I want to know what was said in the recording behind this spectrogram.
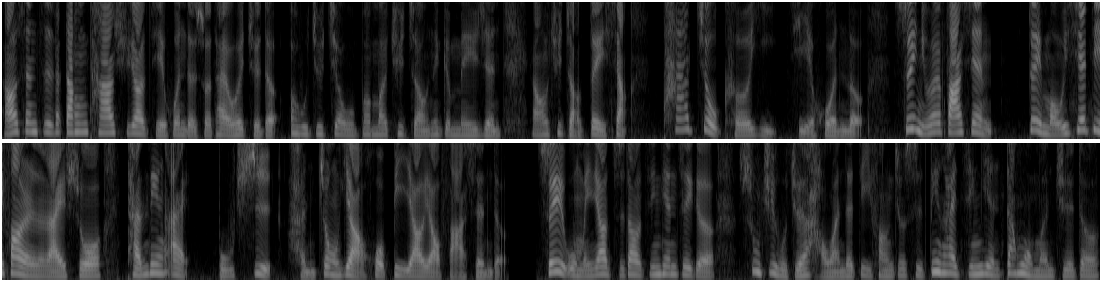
然后甚至当他需要结婚的时候，他也会觉得哦，我就叫我爸妈去找那个媒人，然后去找对象，他就可以结婚了。所以你会发现，对某一些地方人来说，谈恋爱不是很重要或必要要发生的。所以我们要知道，今天这个数据，我觉得好玩的地方就是恋爱经验。当我们觉得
